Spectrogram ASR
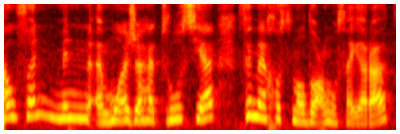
خوفا من مواجهة روسيا فيما يخص موضوع المسيرات؟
